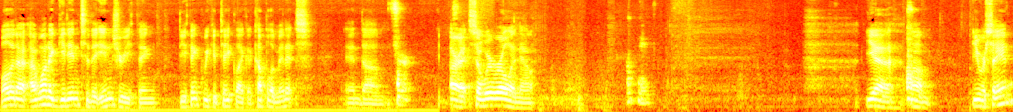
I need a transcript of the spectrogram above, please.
Well, I, I want to get into the injury thing. Do you think we could take like a couple of minutes? And um, Sure. all right, so we're rolling now. Okay. Yeah. Um, you were saying?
